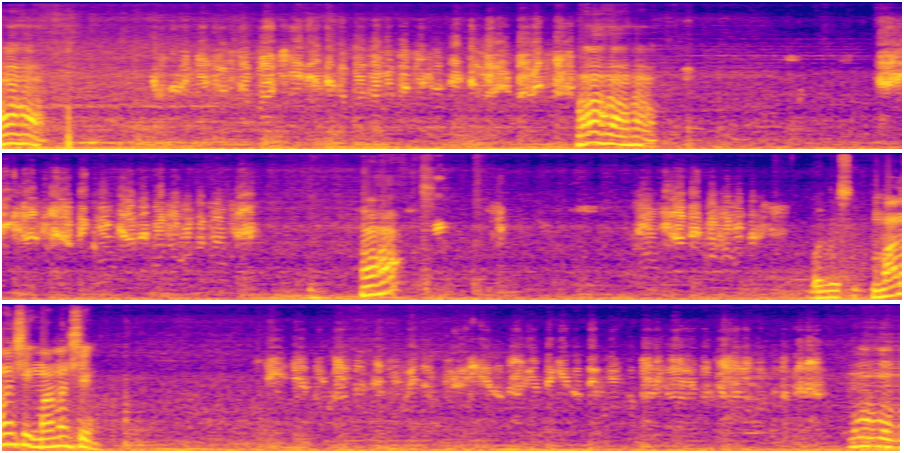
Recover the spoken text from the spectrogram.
হ্যাঁ হ্যাঁ। হ্যাঁ হ্যাঁ হ্যাঁ। হ্যাঁ হ্যাঁ। ময়মনসিং ময়মনসিং হুম হুম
